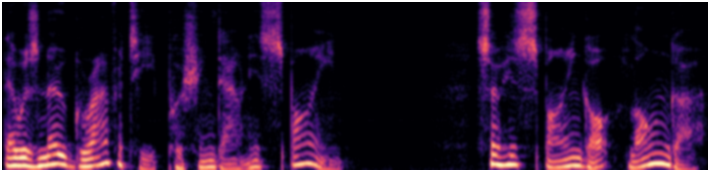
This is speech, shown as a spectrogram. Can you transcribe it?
there was no gravity pushing down his spine. So his spine got longer.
